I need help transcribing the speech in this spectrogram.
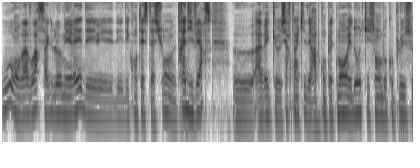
où on va voir s'agglomérer des, des, contestations euh, très diverses, euh, avec certains qui dérapent complètement et d'autres qui sont beaucoup plus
